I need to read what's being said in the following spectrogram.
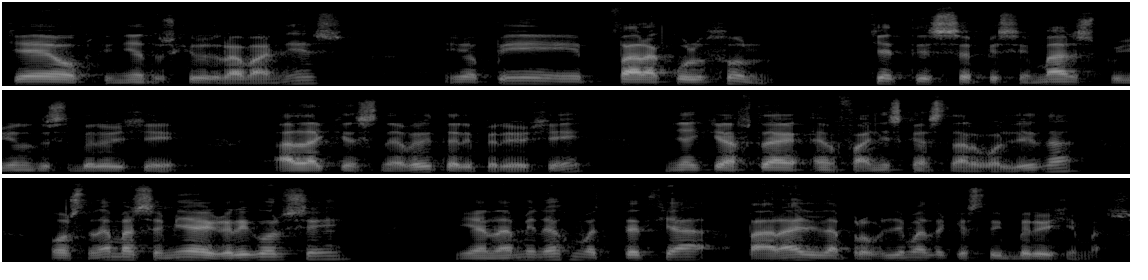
και ο κτηνίατρος κύριος Ραβανής, οι οποίοι παρακολουθούν και τις επισημάνσεις που γίνονται στην περιοχή, αλλά και στην ευρύτερη περιοχή, μια και αυτά εμφανίστηκαν στην Αργολίδα, ώστε να είμαστε σε μια εγρήγορση για να μην έχουμε τέτοια παράλληλα προβλήματα και στην περιοχή μας.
